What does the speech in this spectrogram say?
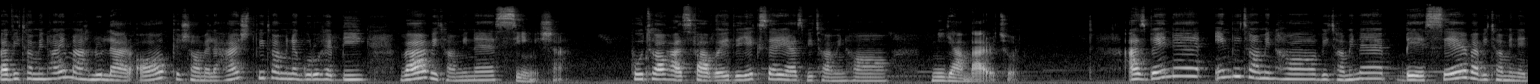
و ویتامین های محلول در آب که شامل 8 ویتامین گروه B و ویتامین C میشن. کوتاه از فواید یک سری از ویتامین ها میگم براتون. از بین این ویتامین ها ویتامین B3 و ویتامین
